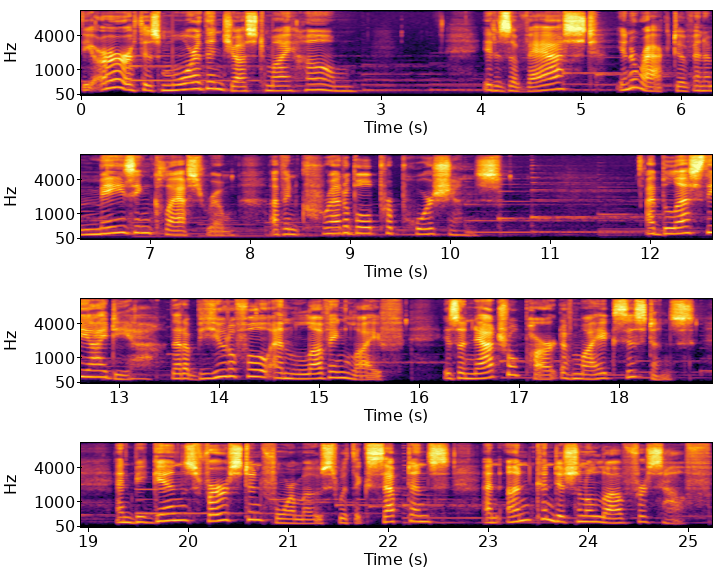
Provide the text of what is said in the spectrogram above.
The Earth is more than just my home. It is a vast, interactive, and amazing classroom of incredible proportions. I bless the idea that a beautiful and loving life is a natural part of my existence and begins first and foremost with acceptance and unconditional love for self.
